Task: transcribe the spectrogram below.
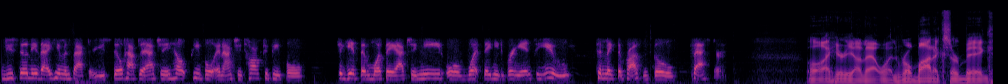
you still need that human factor. You still have to actually help people and actually talk to people to get them what they actually need or what they need to bring into you to make the process go faster. Oh, I hear you on that one. Robotics are big.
